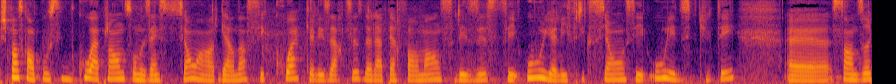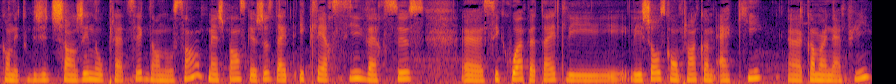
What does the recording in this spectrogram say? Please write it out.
je pense qu'on peut aussi beaucoup apprendre sur nos institutions en regardant c'est quoi que les artistes de la performance résistent, c'est où il y a les frictions, c'est où les difficultés, euh, sans dire qu'on est obligé de changer nos pratiques dans nos centres, mais je pense que juste d'être éclairci versus euh, c'est quoi peut-être les, les choses qu'on prend comme acquis, euh, comme un appui,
